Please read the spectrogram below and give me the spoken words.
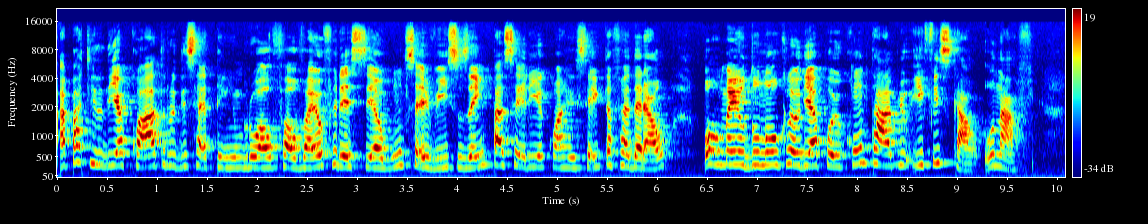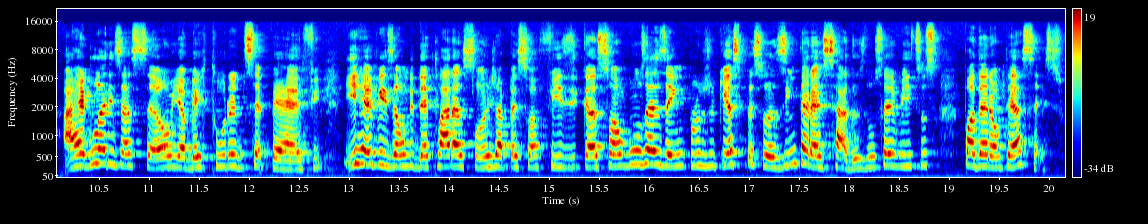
A partir do dia 4 de setembro, a UFAL vai oferecer alguns serviços em parceria com a Receita Federal por meio do Núcleo de Apoio Contábil e Fiscal, o NAF. A regularização e abertura de CPF e revisão de declarações da pessoa física são alguns exemplos do que as pessoas interessadas nos serviços poderão ter acesso.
